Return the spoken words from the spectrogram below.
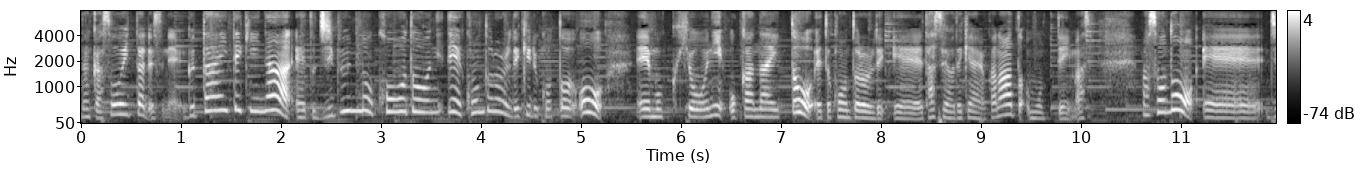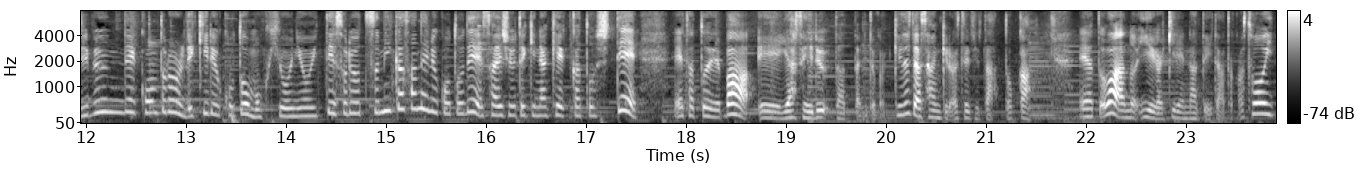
なんかそういったですね具体的な、えーと、自分の行動にでコントロールできることを、えー、目標に置かないと,、えーと、コントロールで、えー、達成はできないのかなと思っています、まあ、その、えー、自分でコントロールできることを目標に置いてそれを積み重ねることで最終的な結果として、えー、例えば、えー、痩せるだったりとか気づいたら3キロ痩せてたとか、えー、あとはあの家がきれいになっていたとかそういっ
